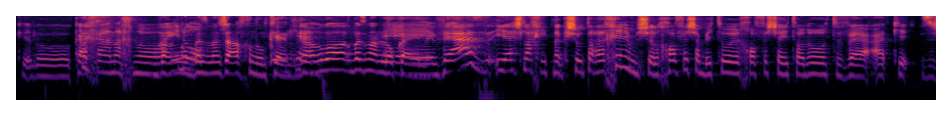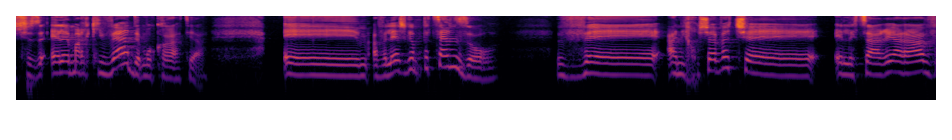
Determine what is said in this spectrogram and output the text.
כאילו, ככה אנחנו היינו... הרבה זמן שאנחנו, כן. כן. הרבה זמן לא אה, כאלה. ואז יש לך התנגשות ערכים של חופש הביטוי, חופש העיתונות, שאלה מרכיבי הדמוקרטיה. אה, אבל יש גם את הצנזור. ואני חושבת שלצערי הרב,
